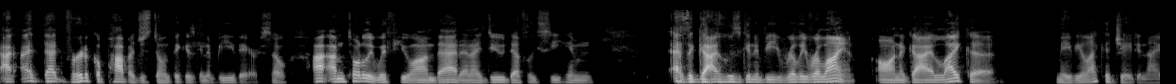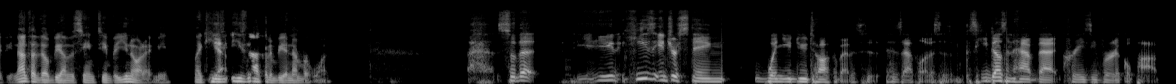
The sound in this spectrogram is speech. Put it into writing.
I, I, that vertical pop, I just don't think is going to be there. So I, I'm totally with you on that, and I do definitely see him as a guy who's going to be really reliant on a guy like a maybe like a Jaden Ivey. Not that they'll be on the same team, but you know what I mean. Like he's yeah. he's not going to be a number one. So that he's interesting when you do talk about his, his athleticism because he doesn't have that crazy vertical pop.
